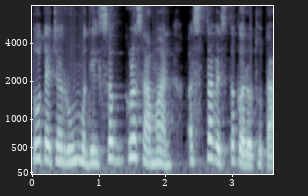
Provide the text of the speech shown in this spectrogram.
तो त्याच्या रूममधील सगळं सामान अस्ताव्यस्त करत होता.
